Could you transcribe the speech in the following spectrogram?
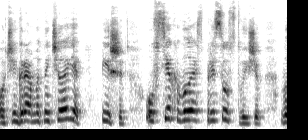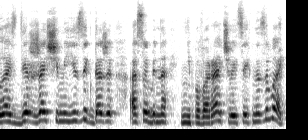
очень грамотный человек пишет, у всех власть присутствующих, власть держащими язык даже особенно не поворачивается их называть.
